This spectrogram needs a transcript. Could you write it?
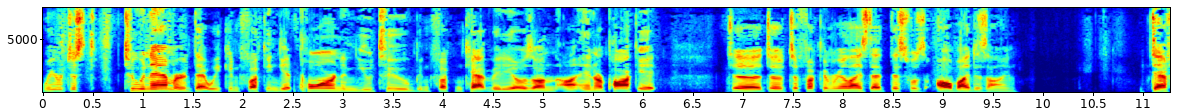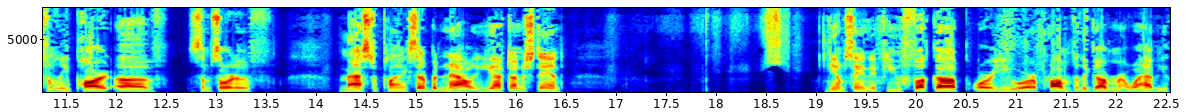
we were just too enamored that we can fucking get porn and YouTube and fucking cat videos on, on in our pocket to, to, to fucking realize that this was all by design. Definitely part of some sort of master plan, etc. But now you have to understand you know what I'm saying? If you fuck up or you are a problem for the government or what have you,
